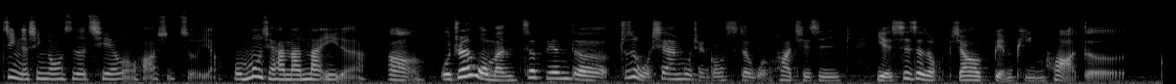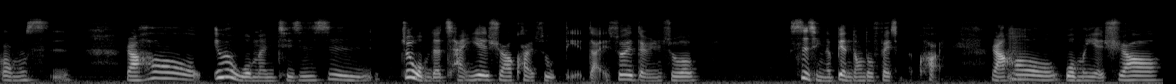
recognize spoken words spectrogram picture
进的新公司的企业文化是这样，我目前还蛮满意的啦。嗯，我觉得我们这边的，就是我现在目前公司的文化，其实也是这种比较扁平化的公司。然后，因为我们其实是，就我们的产业需要快速迭代，所以等于说事情的变动都非常的快。然后我们也需要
